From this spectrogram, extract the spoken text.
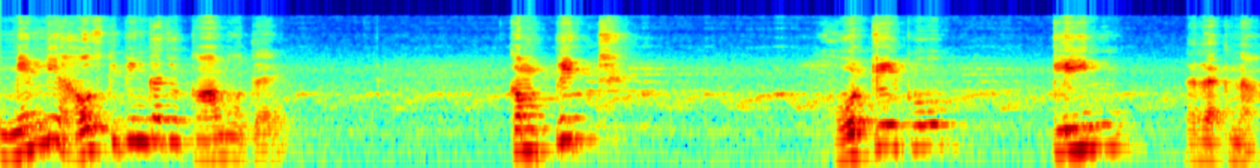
मेनली हाउसकीपिंग का जो काम होता है कंप्लीट होटल को क्लीन रखना।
